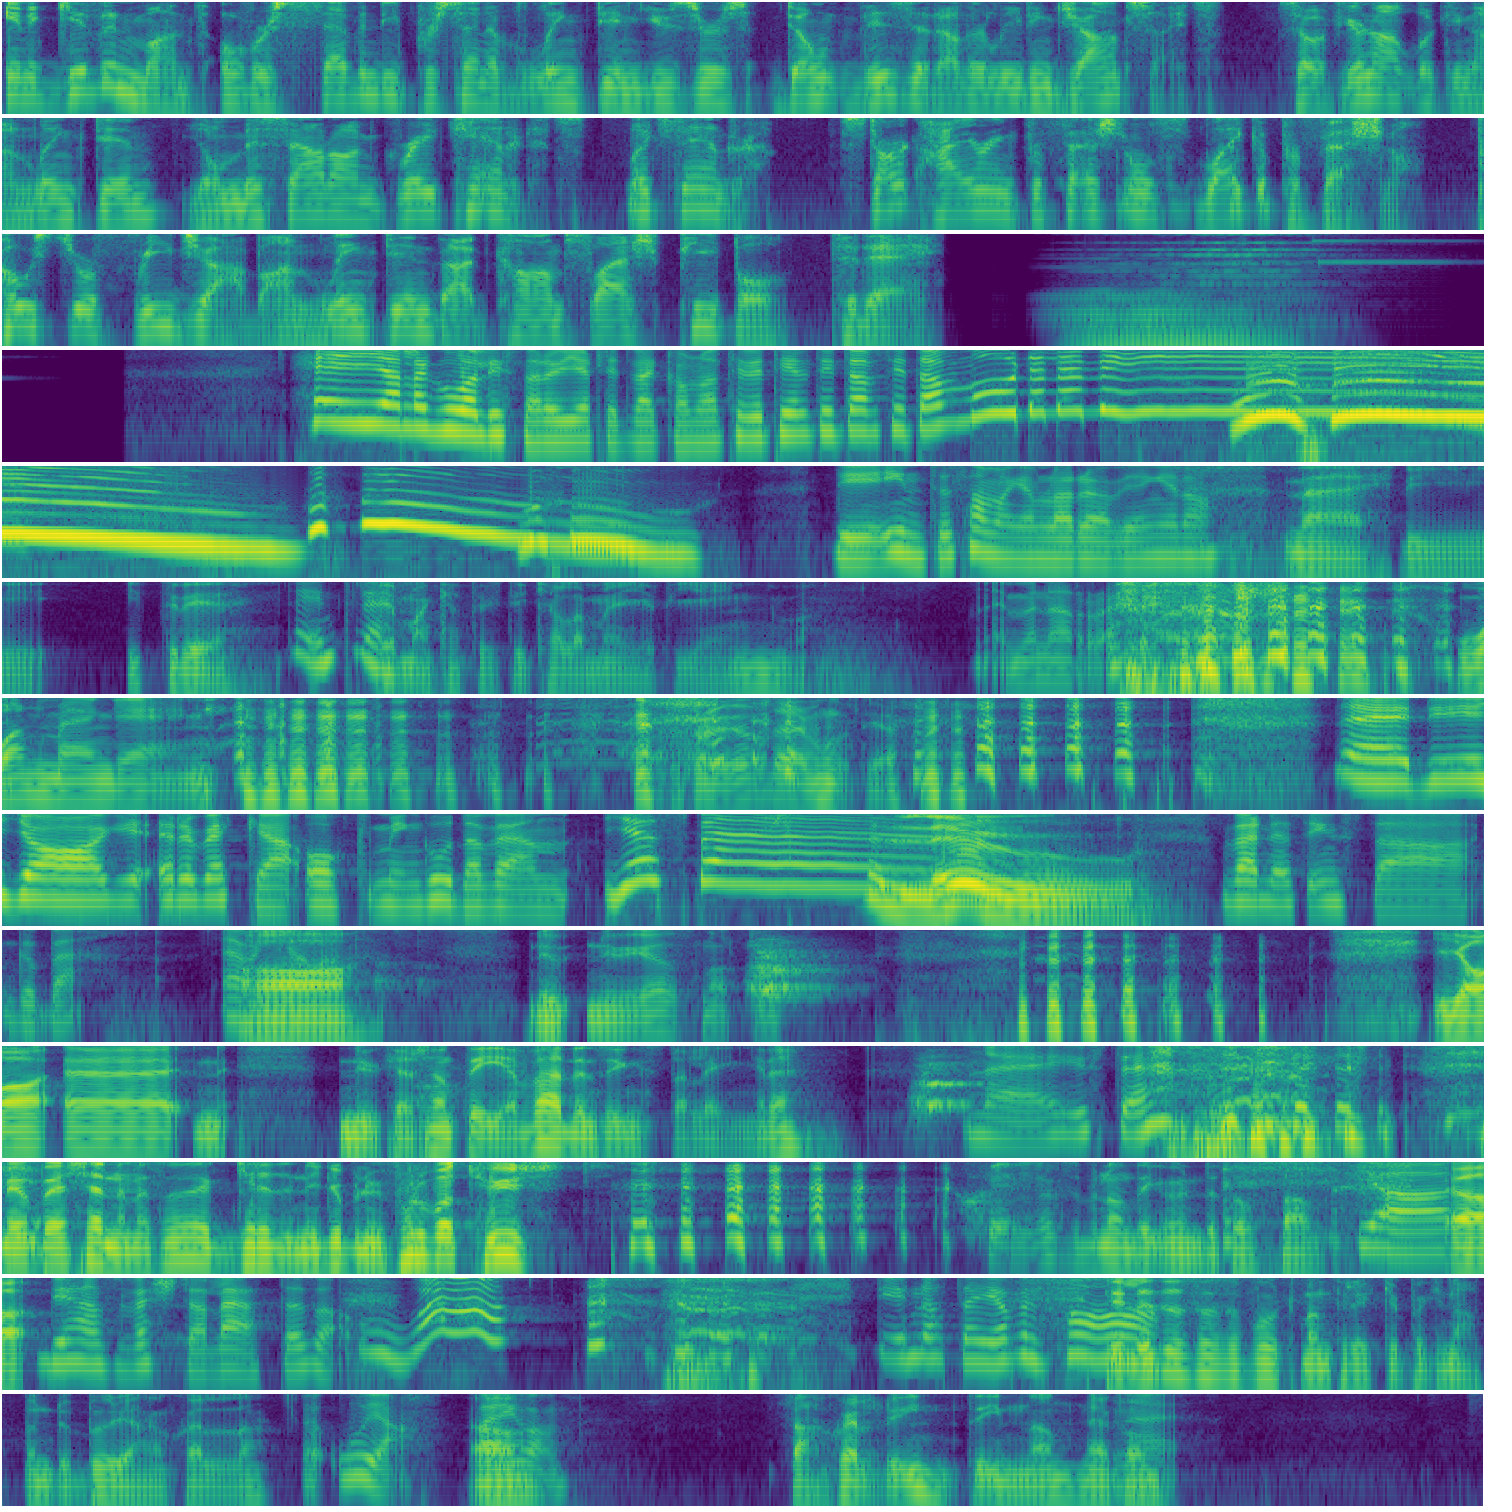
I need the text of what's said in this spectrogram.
In a given month, over 70% of LinkedIn users don't visit other leading job sites. So if you're not looking on LinkedIn, you'll miss out on great candidates like Sandra. Start hiring professionals like a professional. Post your free job on linkedin.com/people today. Hej alla goa lyssnare och hjärtligt välkomna till ett helt nytt avsnitt av Mord eller Myt! Woho! Det är inte samma gamla rövgäng idag. Nej, det är inte det. Det är inte det. Man kan inte riktigt kalla mig ett gäng va? Nej men en röv. One man gang. Röv däremot ja. Nej, det är jag, Rebecka och min goda vän Jesper! Hello! Världens yngsta gubbe. Även Ja, kallad. nu, nu är jag snart Ja, eh, nu kanske jag inte är världens yngsta längre. Nej, just det. Men jag börjar känna mig som en grinig gubbe nu. Får du vara tyst? Skäller också på någonting under soffan. Ja, Ja. det är hans värsta läte så. Wow! det är något där jag vill ha. Det är lite så, så fort man trycker på knappen, då börjar han skälla. Oh ja, varje Ja. gång. För han skällde ju inte innan när jag kom. Nej.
